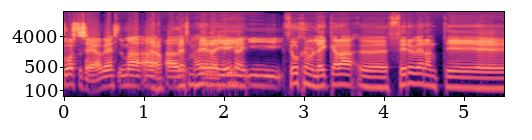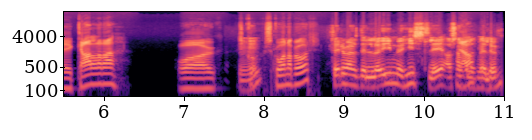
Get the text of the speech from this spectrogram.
þú varst að segja, við ætlum að, Já, að, við ætlum að heyra eh, í- heyra í þjóðkunum leikara uh, fyrirverandi uh, galara og sko, Mhm. skoðanabróður fyrirvændi laumu hísli á samfélagsmiðlum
